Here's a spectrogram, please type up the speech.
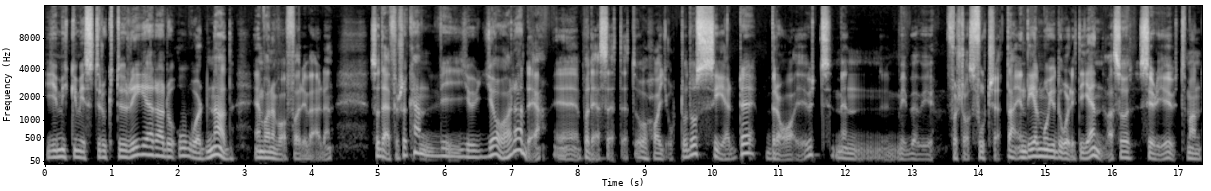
är ju mycket mer strukturerad och ordnad än vad den var förr i världen. Så därför så kan vi ju göra det eh, på det sättet och har gjort. Och då ser det bra ut. Men vi behöver ju förstås fortsätta. En del mår ju dåligt igen, va? så ser det ju ut. Man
